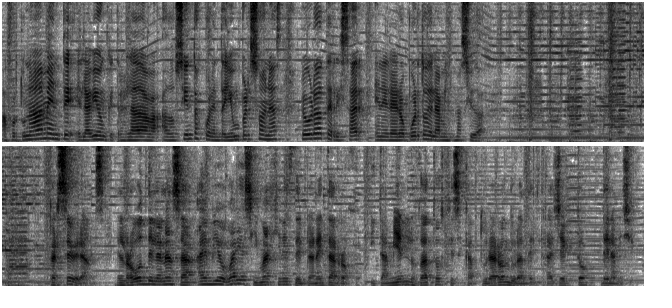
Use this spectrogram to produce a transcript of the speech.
Afortunadamente, el avión que trasladaba a 241 personas logró aterrizar en el aeropuerto de la misma ciudad. Perseverance, el robot de la NASA, ha enviado varias imágenes del planeta rojo y también los datos que se capturaron durante el trayecto de la misión.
